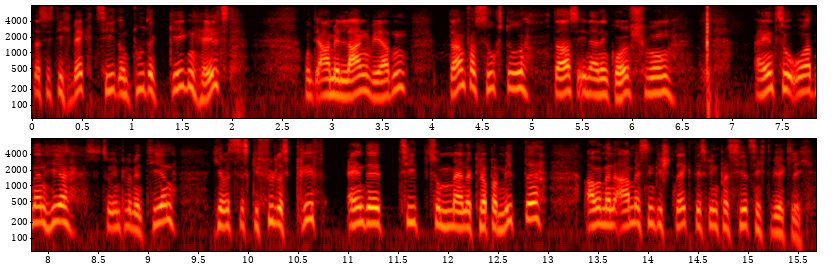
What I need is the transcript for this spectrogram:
dass es dich wegzieht und du dagegen hältst und die Arme lang werden, dann versuchst du das in einen Golfschwung einzuordnen hier, zu implementieren. Ich habe jetzt das Gefühl, das Griffende zieht zu meiner Körpermitte, aber meine Arme sind gestreckt, deswegen passiert es nicht wirklich.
